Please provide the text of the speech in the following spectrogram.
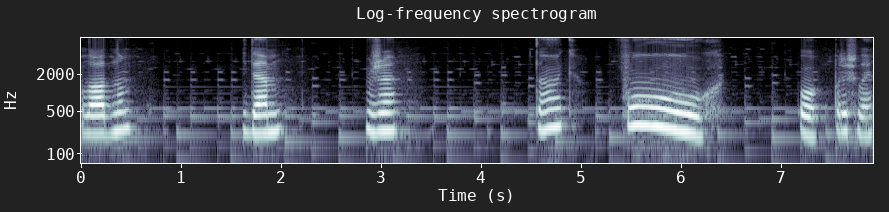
Ладно. Йдем. Вже. Так. Фух. О, прийшли.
